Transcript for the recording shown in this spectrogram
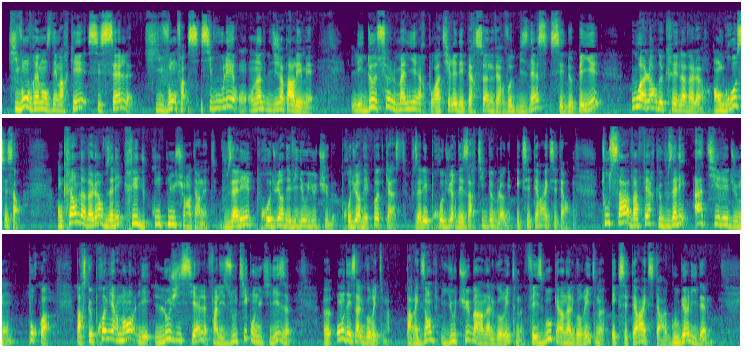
qui vont vraiment se démarquer, c'est celles qui vont, enfin si vous voulez, on, on a déjà parlé, mais les deux seules manières pour attirer des personnes vers votre business, c'est de payer ou alors de créer de la valeur. En gros, c'est ça. En créant de la valeur, vous allez créer du contenu sur Internet. Vous allez produire des vidéos YouTube, produire des podcasts, vous allez produire des articles de blog, etc., etc. Tout ça va faire que vous allez attirer du monde. Pourquoi? Parce que premièrement, les logiciels, enfin les outils qu'on utilise, euh, ont des algorithmes. Par exemple, YouTube a un algorithme, Facebook a un algorithme, etc., etc. Google idem.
